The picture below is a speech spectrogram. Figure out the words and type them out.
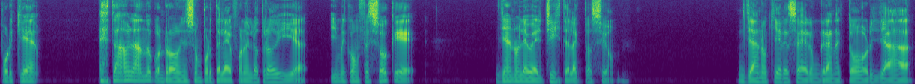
porque estaba hablando con Robinson por teléfono el otro día y me confesó que ya no le ve el chiste a la actuación. Ya no quiere ser un gran actor, ya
